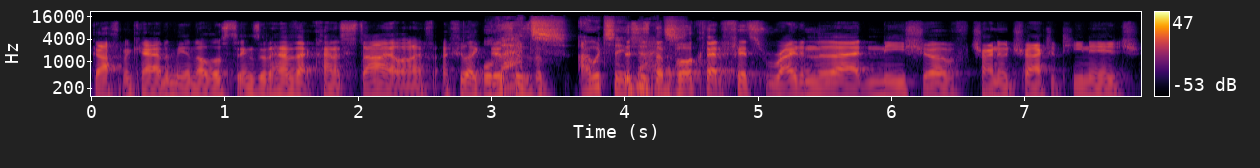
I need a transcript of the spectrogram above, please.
Gotham Academy, and all those things that have that kind of style. And I feel like well this is the I would say this is the book that fits right into that niche of trying to attract a teenage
